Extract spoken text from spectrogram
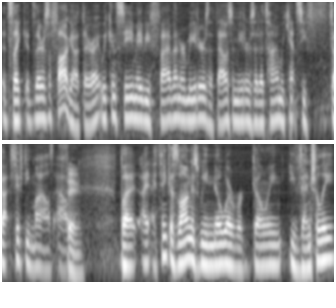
It's like it's, there's a fog out there, right? We can see maybe 500 meters, 1,000 meters at a time. We can't see 50 miles out. Fair. But I, I think as long as we know where we're going eventually,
